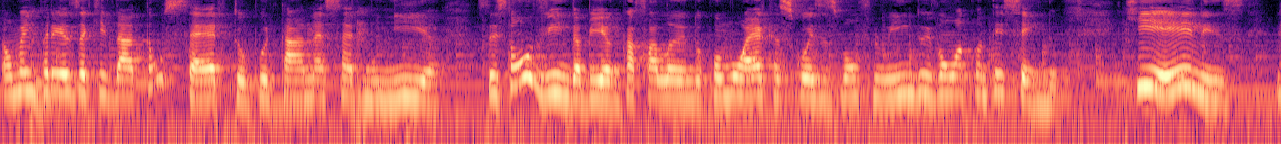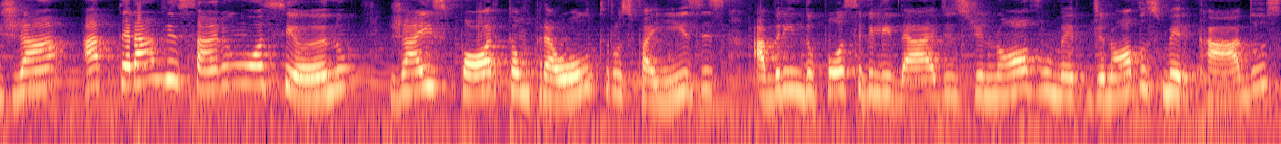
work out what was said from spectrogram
É uma empresa que dá tão certo por estar tá nessa harmonia. Vocês estão ouvindo a Bianca falando como é que as coisas vão fluindo e vão acontecendo. Que eles já atravessaram o oceano, já exportam para outros países, abrindo possibilidades de, novo, de novos mercados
